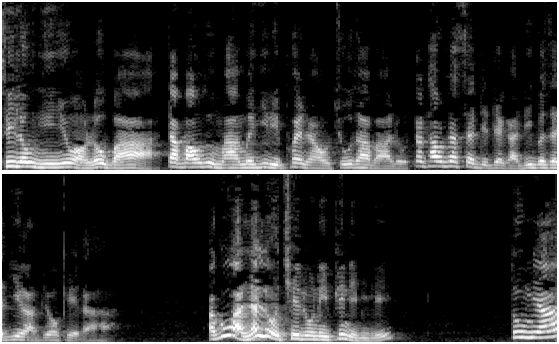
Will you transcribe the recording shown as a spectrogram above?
စီလုံးညီညွတ်အောင်လုပ်ပါတပ်ပေါင်းစုမဟာမေကြီးတွေဖွဲ့နိုင်အောင်ကြိုးစားပါလို့2021တက်ကဒီပါဇက်ကြီးကပြောခဲ့တာဟာအခုကလက်လွန်ခြေလွန်နေဖြစ်နေပြီလေသူများ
